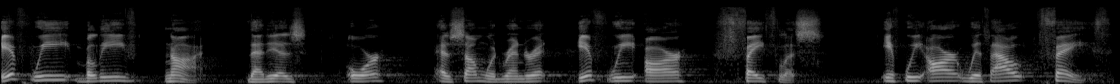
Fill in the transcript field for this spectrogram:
If we believe not, that is, or as some would render it, if we are faithless, if we are without faith,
